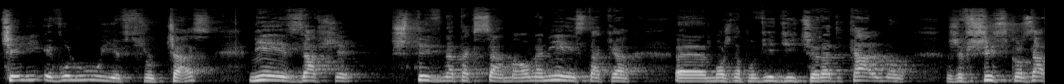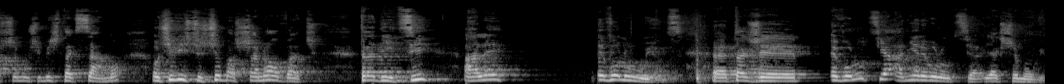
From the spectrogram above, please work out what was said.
czyli ewoluuje wśród czas nie jest zawsze sztywna tak sama. Ona nie jest taka, e, można powiedzieć, radykalną, że wszystko zawsze musi być tak samo. Oczywiście trzeba szanować tradycji, ale ewoluując. E, także ewolucja, a nie rewolucja, jak się mówi.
